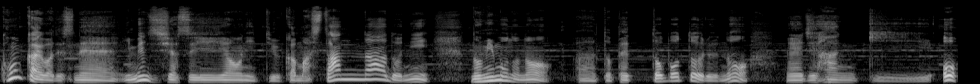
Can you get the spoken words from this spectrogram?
今回はですねイメージしやすいようにっていうかまあスタンダードに飲み物のとペットボトルの、えー自販機を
